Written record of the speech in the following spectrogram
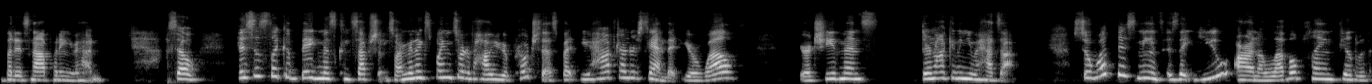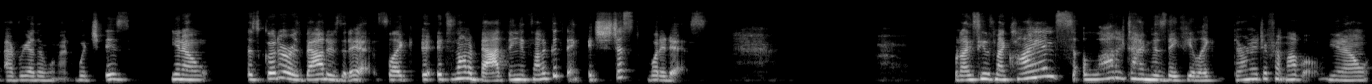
but it's not putting you ahead. So this is like a big misconception. So I'm going to explain sort of how you approach this, but you have to understand that your wealth, your achievements, they're not giving you a heads up. So what this means is that you are on a level playing field with every other woman, which is, you know, as good or as bad as it is. Like it's not a bad thing, it's not a good thing. It's just what it is. What I see with my clients a lot of times is they feel like they're on a different level, you know,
